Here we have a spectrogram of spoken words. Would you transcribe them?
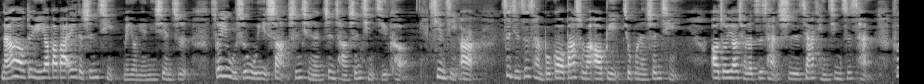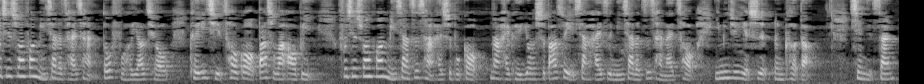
南澳对于幺八八 A 的申请没有年龄限制，所以五十五以上申请人正常申请即可。陷阱二，自己资产不够八十万澳币就不能申请。澳洲要求的资产是家庭净资产，夫妻双方名下的财产都符合要求，可以一起凑够八十万澳币。夫妻双方名下资产还是不够，那还可以用十八岁以下孩子名下的资产来凑，移民局也是认可的。陷阱三，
